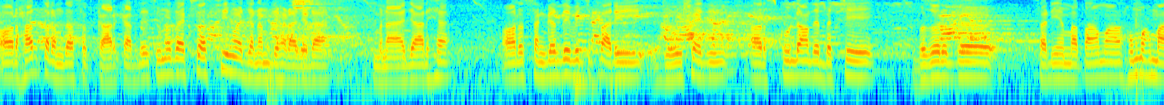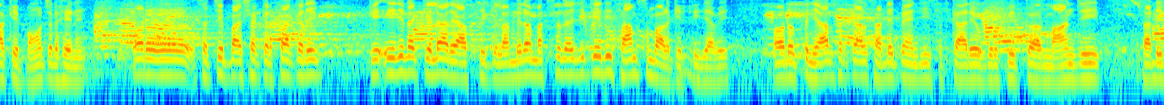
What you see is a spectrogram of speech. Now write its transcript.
ਔਰ ਹਰ ਧਰਮ ਦਾ ਸਤਿਕਾਰ ਕਰਦੇ ਸੀ, ਉਹਨਾਂ ਦਾ 180ਵਾਂ ਜਨਮ ਦਿਹਾੜਾ ਜਿਹੜਾ ਮਨਾਇਆ ਜਾ ਰਿਹਾ। ਔਰ ਸੰਗਤ ਦੇ ਵਿੱਚ ਭਾਰੀ ਜੋਸ਼ ਹੈ ਜੀ ਔਰ ਸਕੂਲਾਂ ਦੇ ਬੱਚੇ, ਬਜ਼ੁਰਗ ਸਾਡੀਆਂ ਮਾਤਾਵਾਂ ਹੁਮ ਹਮਾ ਕੇ ਪਹੁੰਚ ਰਹੇ ਨੇ। ਔਰ ਸੱਚੇ ਪਾਤਸ਼ਾਹ ਕਿਰਪਾ ਕਰੇ ਕਿ ਇਹ ਜਿਹੜਾ ਕਿਲਾ ਰਿਆਸਤੀ ਕਿਲਾ ਮੇਰਾ ਮਕਸਦ ਹੈ ਜੀ ਕਿ ਇਹਦੀ ਸਾਂਭ ਸੰਭਾਲ ਕੀਤੀ ਜਾਵੇ। ਔਰ ਪੰਜਾਬ ਸਰਕਾਰ ਸਾਡੇ ਭੈਣ ਜੀ ਸਤਿਕਾਰਯੋਗ ਗੁਰਪ੍ਰੀਤ ਕੌਰ ਮਾਨ ਜੀ, ਸਾਡੀ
